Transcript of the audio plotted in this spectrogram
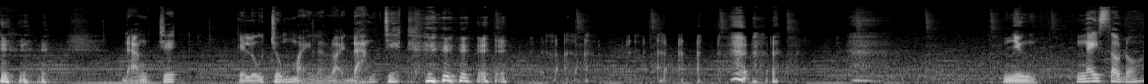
Đáng chết. Cái lũ chúng mày là loại đáng chết. Nhưng ngay sau đó,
